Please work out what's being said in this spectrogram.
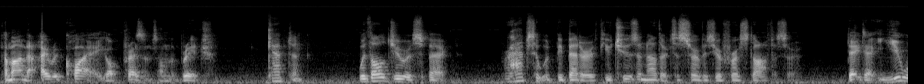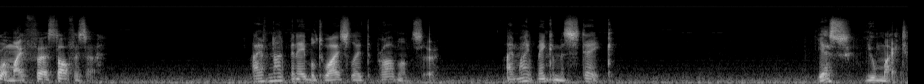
Commander, I require your presence on the bridge. Captain, with all due respect, perhaps it would be better if you choose another to serve as your first officer. Data, you were my first officer. I have not been able to isolate the problem, sir. I might make a mistake. Yes, you might.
